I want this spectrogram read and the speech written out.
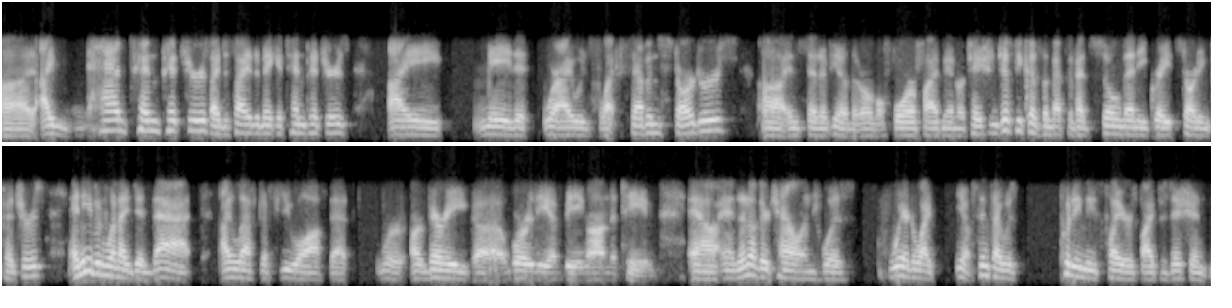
Uh, I had 10 pitchers. I decided to make it 10 pitchers. I made it where I would select seven starters uh, instead of you know the normal four or five man rotation, just because the Mets have had so many great starting pitchers. And even when I did that, I left a few off that were are very uh, worthy of being on the team. Uh, and another challenge was where do I you know since I was putting these players by position,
